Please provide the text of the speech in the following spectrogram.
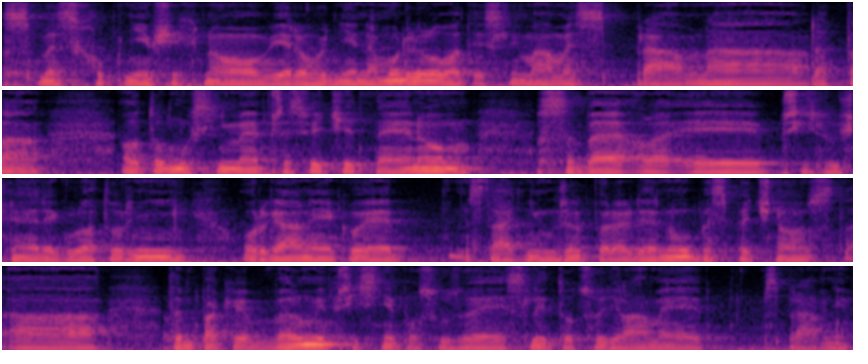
jsme schopni všechno věrohodně namodelovat, jestli máme správná data. A o tom musíme přesvědčit nejenom sebe, ale i příslušné regulatorní orgány, jako je Státní úřad pro jadernou bezpečnost a ten pak velmi přísně posuzuje, jestli to, co děláme, je správně.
